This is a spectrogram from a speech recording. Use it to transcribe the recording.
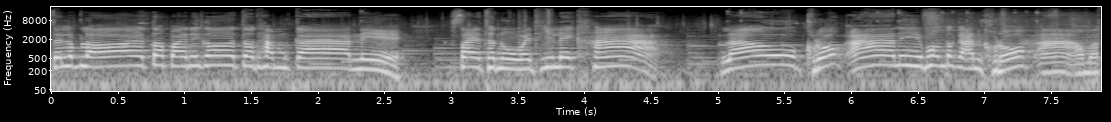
เสร็จเรียบร้อย ต่อไปนี่ก็จะทำการนี่ ใส่ธนูไว้ที่เลข5 แล้วครกอ่านี่ผมต้องการครกอ่าเอามา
